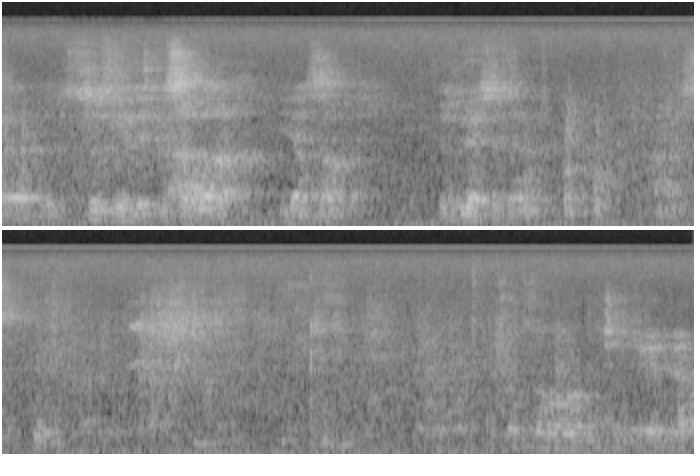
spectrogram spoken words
Ee, söz verdik kısa olarak İlyas abi. Öz ürək sözlərini bildirsin. Çox sağ olun, təşəkkür edirəm.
